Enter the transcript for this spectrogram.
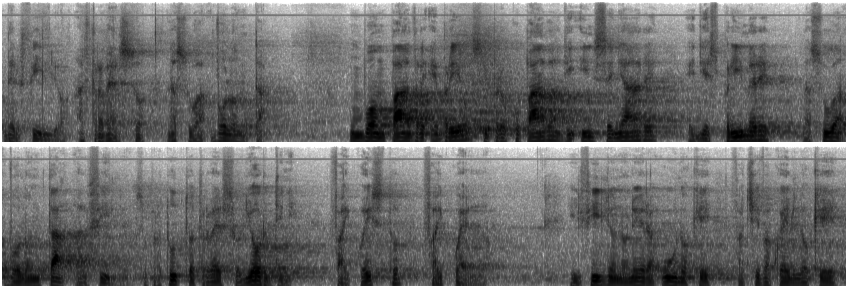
del figlio attraverso la sua volontà. Un buon padre ebreo si preoccupava di insegnare e di esprimere la sua volontà al figlio, soprattutto attraverso gli ordini. Fai questo, fai quello. Il figlio non era uno che faceva quello che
